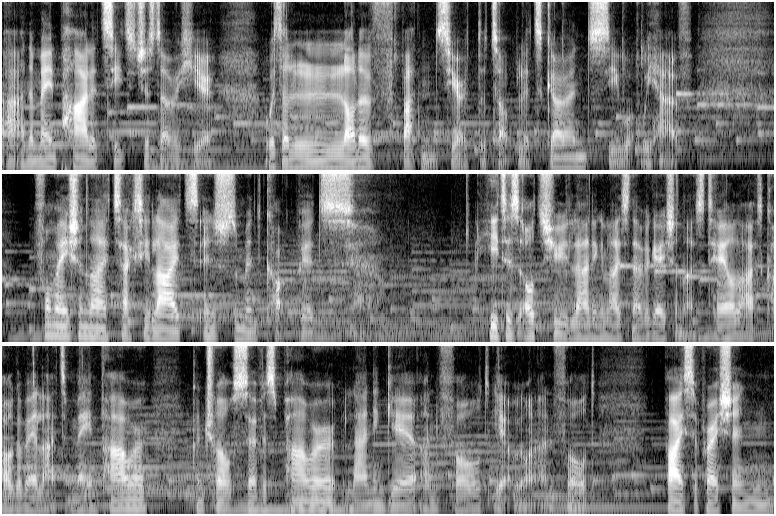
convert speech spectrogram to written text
Uh, and the main pilot seat's just over here with a lot of buttons here at the top. Let's go and see what we have. Formation lights, taxi lights, instrument cockpits, heaters, altitude, landing lights, navigation lights, tail lights, cargo bay lights, main power, control surface power, landing gear, unfold. Yeah, we want to unfold. Fire suppression,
